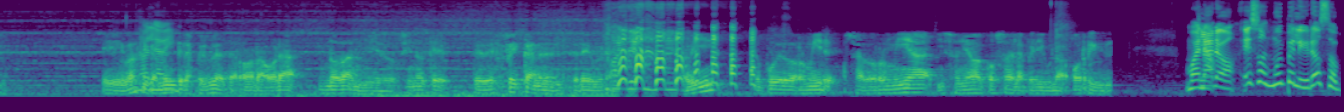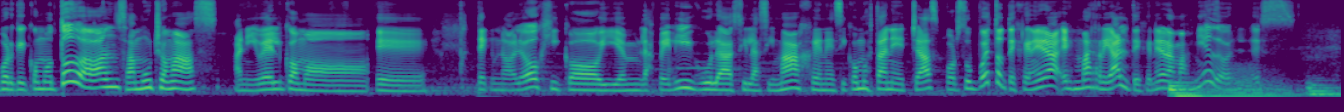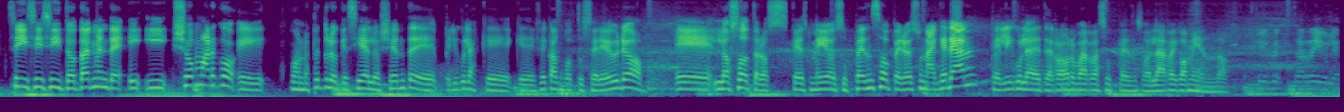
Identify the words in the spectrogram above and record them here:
Eh, básicamente las películas de terror ahora no dan miedo, sino que te defecan en el cerebro. Ay, no pude dormir, o sea, dormía y soñaba cosas de la película, horrible. Bueno, Claro, eso es muy peligroso porque como todo avanza mucho más a nivel como eh, tecnológico y en las películas y las imágenes y cómo están hechas, por supuesto te genera, es más real, te genera más miedo. Es, sí, sí, sí, totalmente. Y, y yo marco, eh, con respecto a lo que decía el oyente de películas que, que defecan con tu cerebro, eh, Los Otros, que es medio de suspenso, pero es una gran película de terror barra suspenso. La recomiendo. terrible.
